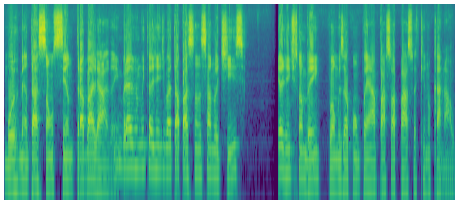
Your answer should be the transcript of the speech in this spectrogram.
movimentação sendo trabalhada. Em breve muita gente vai estar passando essa notícia e a gente também vamos acompanhar passo a passo aqui no canal.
